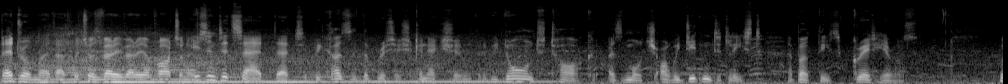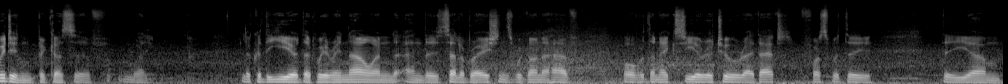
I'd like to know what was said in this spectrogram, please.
bedroom right there, which was very, very unfortunate. Isn't it sad that because of the British connection, that we don't talk as much, or we didn't at least, about these great heroes? We didn't because of, well, look at the year that we're in now and, and the celebrations we're going to have over the next year or two, right? That first with the the um,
